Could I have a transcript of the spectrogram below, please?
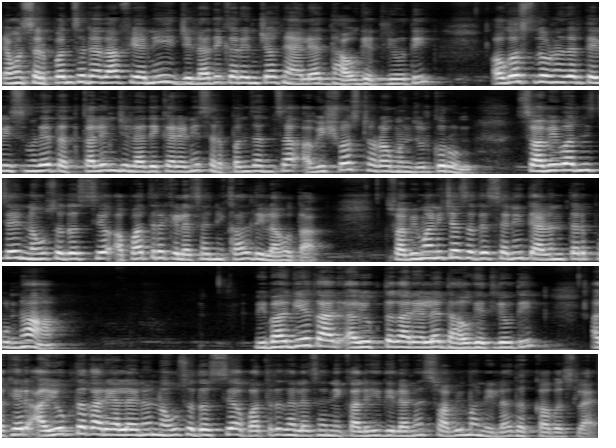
त्यामुळे सरपंच नदाफ यांनी जिल्हाधिकाऱ्यांच्या न्यायालयात धाव घेतली होती. ऑगस्ट दोन हजार तेवीसमध्ये तत्कालीन जिल्हाधिकाऱ्यांनी सरपंचांचा अविश्वास ठराव मंजूर करून स्वाभिमानीचे नऊ सदस्य अपात्र केल्याचा निकाल दिला होता. स्वाभिमानीच्या सदस्यांनी त्यानंतर पुन्हा विभागीय कार्य आयुक्त कार्यालयात धाव घेतली होती. अखेर आयुक्त कार्यालयानं नऊ सदस्य अपात्र झाल्याचा निकालही दिल्यानं स्वाभिमानीला धक्का बसलाय.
